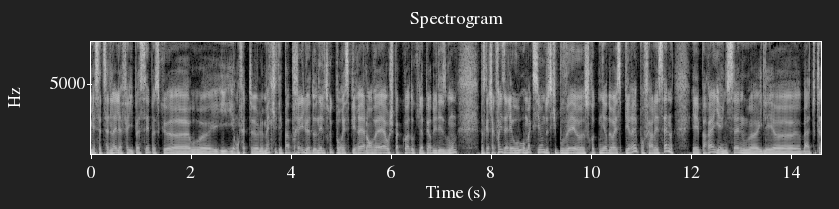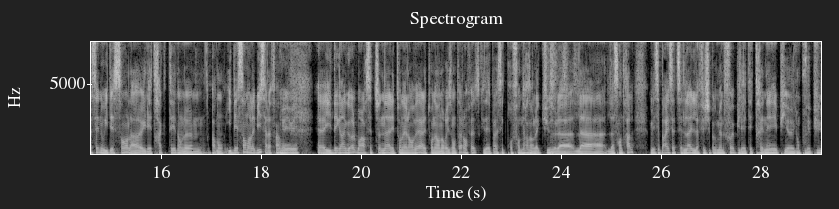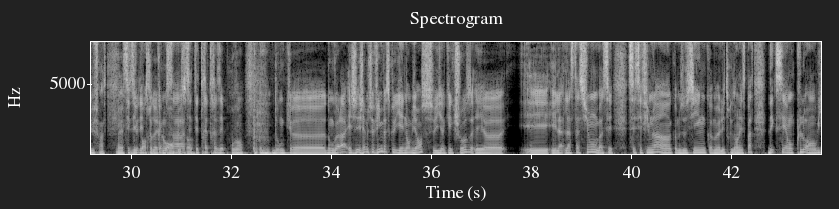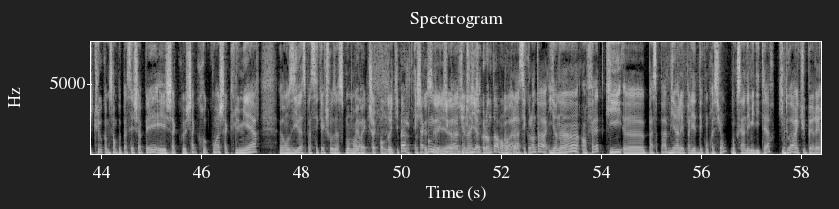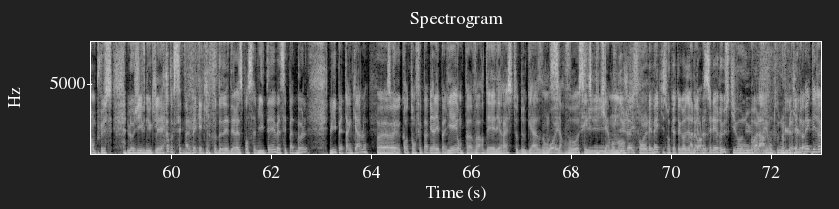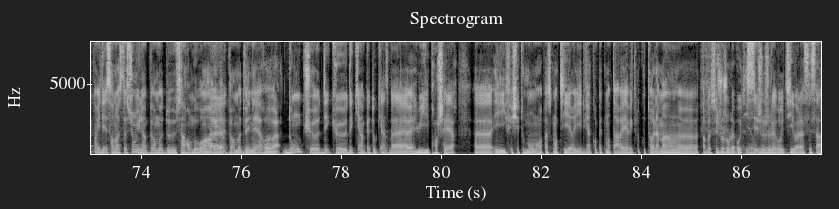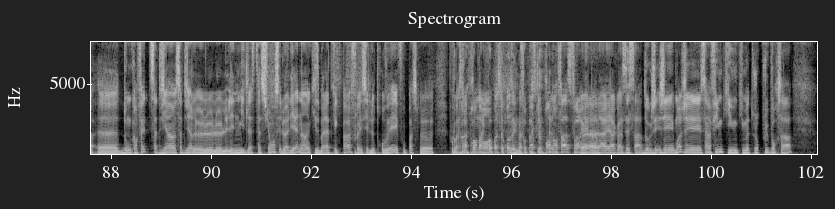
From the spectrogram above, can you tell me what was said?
Mais cette scène-là, il a failli passer parce que, euh, euh, en fait, euh, le mec était pas prêt. Il lui a donné le truc pour respirer à l'envers ou je sais pas quoi. Donc, il a perdu des secondes parce qu'à chaque fois, ils allaient au, maximum de ce qu'ils pouvaient se retenir de respirer pour faire les scènes. Et pareil, il y a une scène où il est, bah, toute la scène où il descend là, il est tracté dans le, pardon, il descend dans l'abysse à la fin. Oui, oui. Euh, il dégringole. Bon, alors cette scène-là, elle est tournée à l'envers, elle est tournée en horizontal en fait, parce qu'ils n'avaient pas assez de profondeur dans la cuve de la, de la, de la centrale. Mais c'est pareil, cette scène-là, il l'a fait je sais pas combien de fois, et puis il a été traîné, et puis euh, il en pouvait plus. Enfin, c'est que des trucs comme ça. hein. C'était très très éprouvant. donc euh, donc voilà. Et j'ai- j'aime ce film parce qu'il y a une ambiance, il y a quelque chose, et euh, et, et la, la station, bah c'est ces films-là, hein, comme The Thing, comme euh, les trucs dans l'espace. Dès que c'est en clos, en huis clos comme ça, on peut pas s'échapper. Et chaque chaque recoin, chaque lumière, euh, on se dit il va se passer quelque chose à ce moment-là. Même avec chaque membre de l'équipage. Et chaque membre de l'équipage, il y en a un qui. Colanta Voilà, c'est Colanta. Il y en a un en fait qui euh, passe pas bien les paliers de décompression. Donc c'est un des militaires qui doit récupérer en plus l'ogive nucléaire. Donc c'est pas le mec à qui il faut donner des responsabilités, mais c'est pas de bol. Lui il pète un câble Ouais, parce ouais. que quand on fait pas bien les paliers, on peut avoir des, des restes de gaz dans le Ouais, cerveau, c'est expliqué à un moment. Déjà, ils sont, les mecs, ils sont catégorisés. Alors, le- c'est les Russes qui vont, nous, Voilà. ils vont tout nous Le, le mec déjà quand il descend dans la station, il est un peu en mode, euh, c'est un Rambo, hein, Ouais, il est ouais. un peu en mode vénère, euh, voilà. Donc euh, dès que dès qu'il y a un pet au casse, bah lui il prend cher euh, et il fait chier tout le monde. On va pas se mentir, il devient complètement taré avec le couteau à la main. euh, Ah bah c'est Jojo l'abruti. c'est hein. Jojo l'abruti, voilà, c'est ça. Euh, donc en fait, ça devient, ça devient le- le- le- l'ennemi de la station. C'est le alien hein, qui se balade quelque part. Il faut essayer de le trouver. Il faut pas se le, faut, Faut pas se pas, le faut, prendre. pas, en- faut pas se croiser quoi. faut pas se le prendre en face. Faut arriver. Par derrière, quoi. C'est ça. Donc j'ai, j'ai- moi, j'ai, c'est un film qui, qui m'a toujours plu pour ça.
